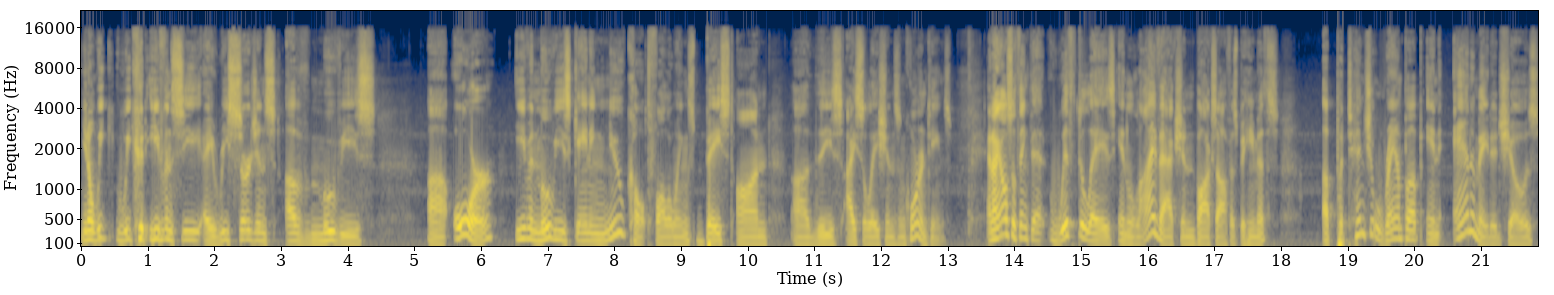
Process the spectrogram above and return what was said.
You know, we we could even see a resurgence of movies, uh, or even movies gaining new cult followings based on uh, these isolations and quarantines. And I also think that with delays in live action box office behemoths, a potential ramp up in animated shows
